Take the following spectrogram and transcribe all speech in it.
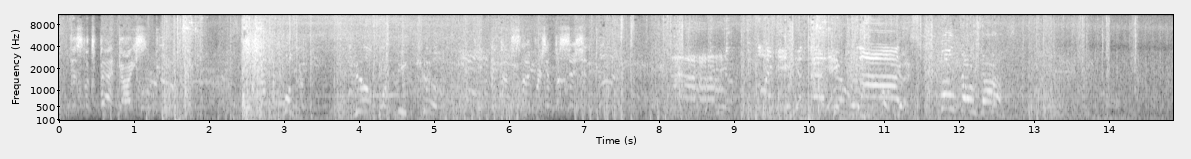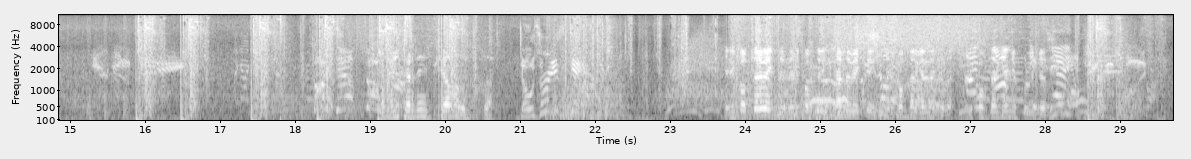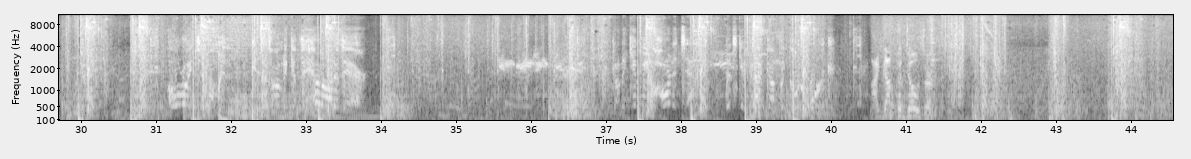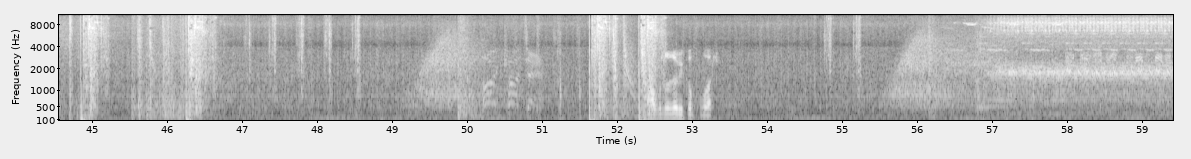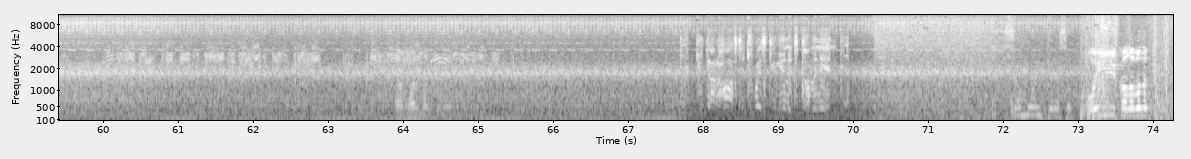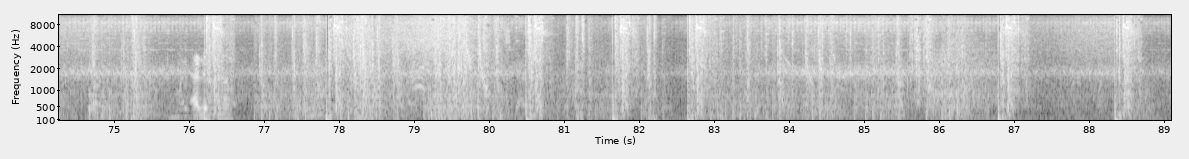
Ben hiçbir şey almadım dead. Helikopteri bekleriz. Helikopter içeride bekleyin. Helikopter gelene kadar. Helikopter gelince fırlayacağız. Dozer. Ha burada da bir kapı var. kalabalık. Neredesin lan?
